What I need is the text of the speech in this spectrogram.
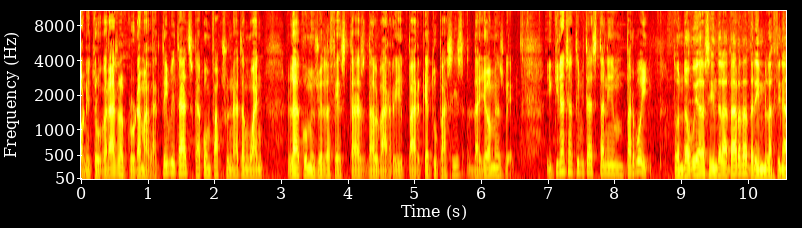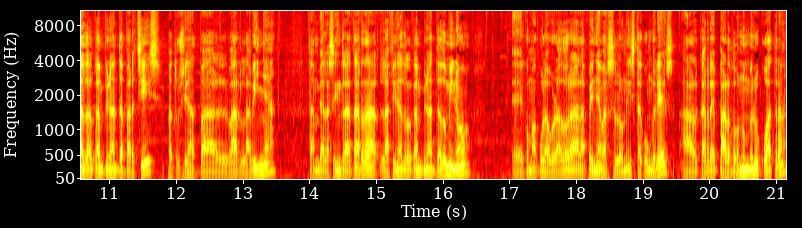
on hi trobaràs el programa d'activitats que ha confeccionat enguany la Comissió de Festes del barri perquè tu passis d'allò més bé. I quines activitats tenim per avui? Doncs avui a les 5 de la tarda tenim la final del campionat de parxís, patrocinat pel bar La Vinya. També a les 5 de la tarda la final del campionat de dominó, eh, com a col·laboradora a la penya barcelonista Congrés, al carrer Pardo número 4,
